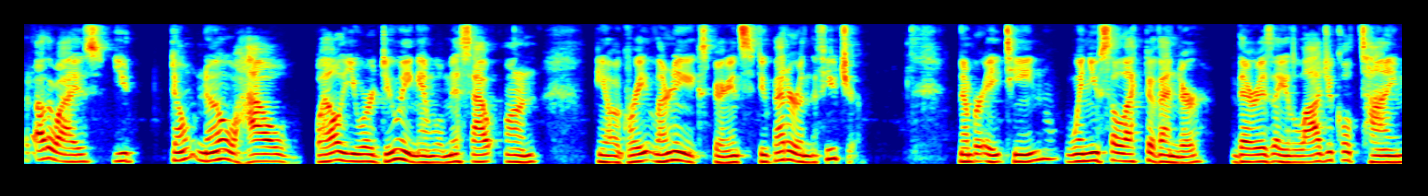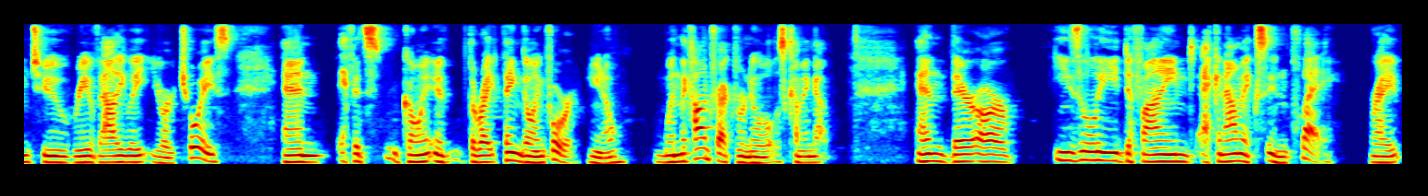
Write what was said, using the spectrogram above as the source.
but otherwise, you don't know how well you are doing and will miss out on you know a great learning experience to do better in the future. Number 18, when you select a vendor, there is a logical time to reevaluate your choice and if it's going the right thing going forward you know when the contract renewal is coming up. And there are easily defined economics in play right?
